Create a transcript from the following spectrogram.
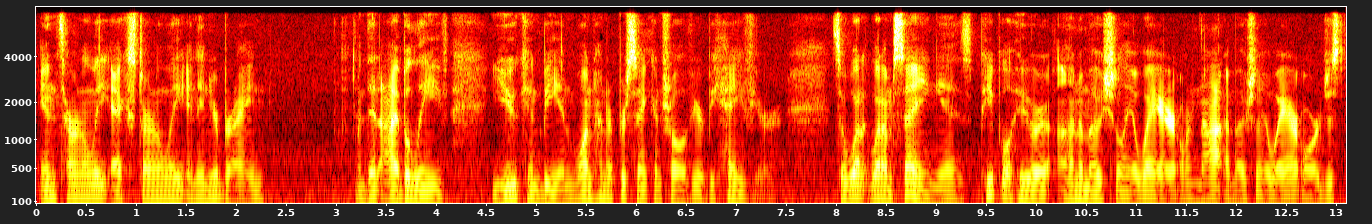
internally, externally, and in your brain, then I believe you can be in 100% control of your behavior. So what what I'm saying is people who are unemotionally aware or not emotionally aware or just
